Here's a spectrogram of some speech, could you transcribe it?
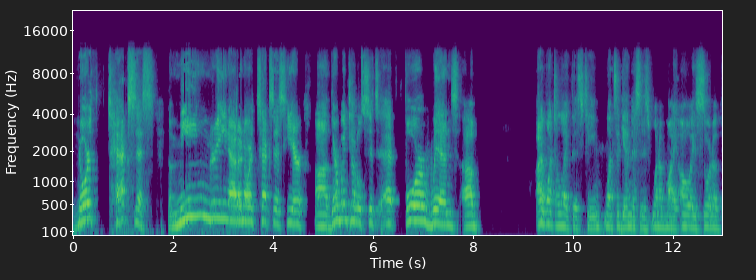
North Texas, the Mean Green out of North Texas here. Uh, their win total sits at four wins. Um, I want to like this team. Once again, this is one of my always sort of,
